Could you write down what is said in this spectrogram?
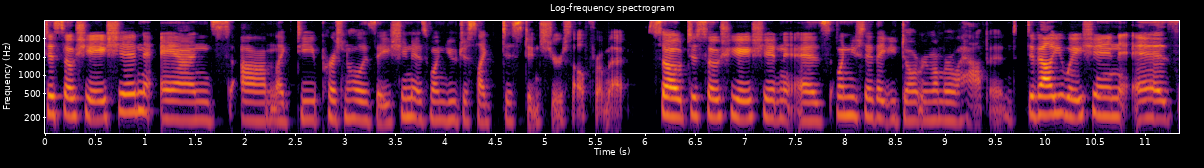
Dissociation and um, like depersonalization is when you just like distance yourself from it. So, dissociation is when you say that you don't remember what happened. Devaluation is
